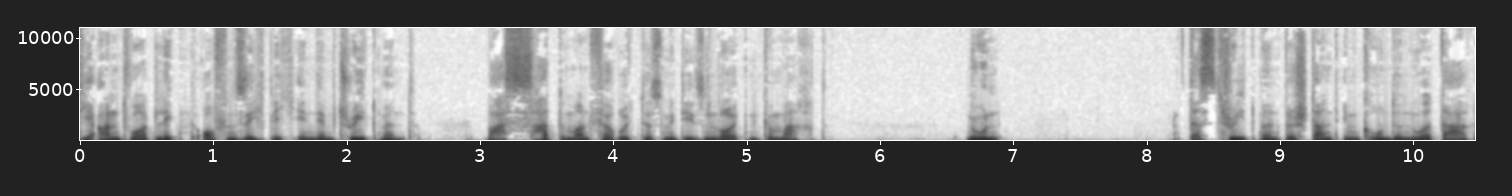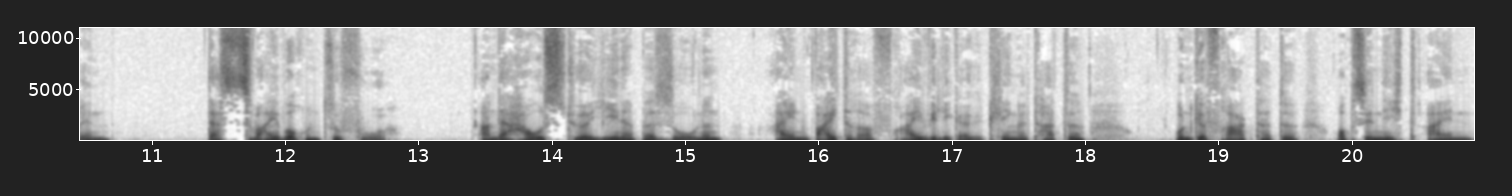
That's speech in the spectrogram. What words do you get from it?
Die Antwort liegt offensichtlich in dem Treatment. Was hatte man Verrücktes mit diesen Leuten gemacht? Nun, das Treatment bestand im Grunde nur darin, dass zwei Wochen zuvor an der Haustür jener Personen ein weiterer Freiwilliger geklingelt hatte und gefragt hatte, ob sie nicht ein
